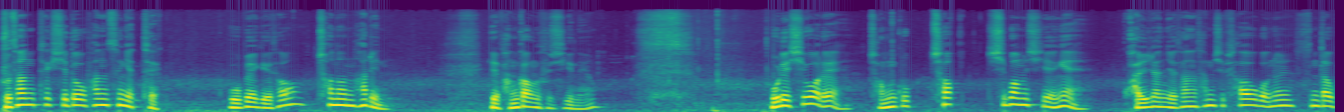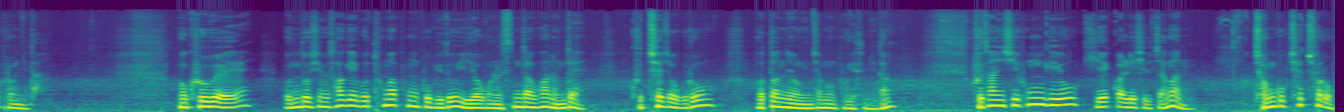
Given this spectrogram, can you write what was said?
부산 택시도 환승 혜택 500에서 1000원 할인. 예, 반가운 소식이네요. 올해 10월에 전국 첫 시범 시행에 관련 예산 34억 원을 쓴다고 그럽니다. 뭐 그 외에 원도심 4개구 통합 홍보비도 2억 원을 쓴다고 하는데 구체적으로 어떤 내용인지 한번 보겠습니다. 부산시 홍기호 기획관리실장은 전국 최초로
